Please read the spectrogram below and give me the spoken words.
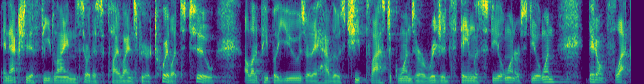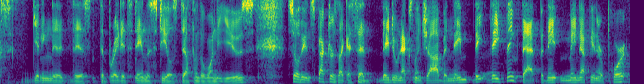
and actually the feed lines or the supply lines for your toilets too. A lot of people use or they have those cheap plastic ones or a rigid stainless steel one or steel one. They don't flex. Getting the this, the braided stainless steel is definitely the one to use. So the inspectors, like I said, they do an excellent job, and they they, they think that, but they may not in the report.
